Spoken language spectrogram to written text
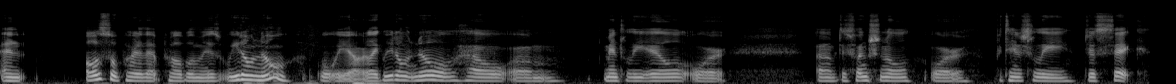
And also part of that problem is we don't know what we are. Like we don't know how um, mentally ill or um, dysfunctional or potentially just sick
